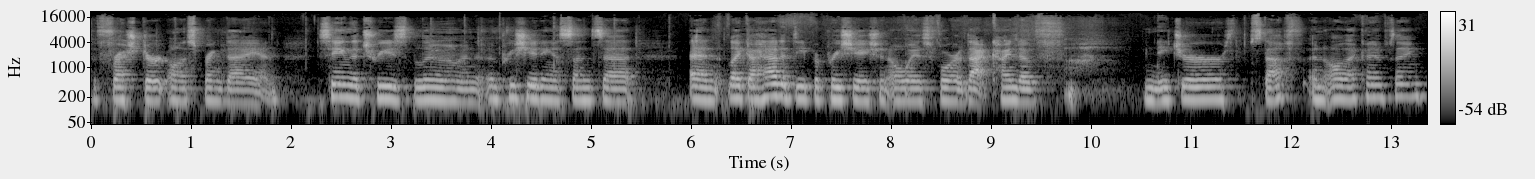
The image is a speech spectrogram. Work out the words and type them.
the fresh dirt on a spring day and seeing the trees bloom and appreciating a sunset and like I had a deep appreciation always for that kind of nature stuff and all that kind of thing.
